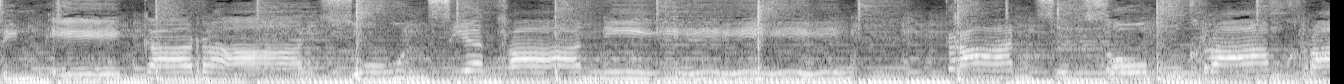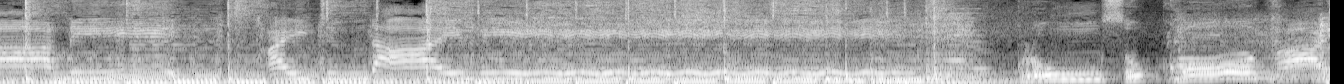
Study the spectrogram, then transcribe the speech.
สิ้นเอกราชสูญเสียธานี การศึกสงครามครานี้ ไทยจึงได้มี กรุงสุขโขทัย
